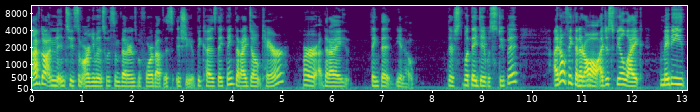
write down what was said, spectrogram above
I've gotten into some arguments with some veterans before about this issue because they think that I don't care or that I think that, you know, there's what they did was stupid. I don't think that at mm-hmm. all. I just feel like maybe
